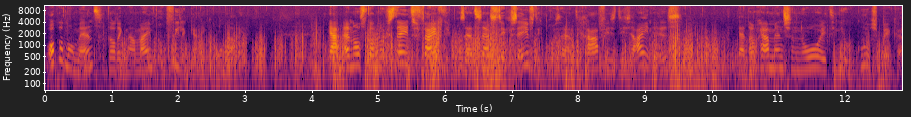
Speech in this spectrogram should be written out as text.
op het moment dat ik naar mijn profielen kijk online? Ja, en als dat nog steeds 50%, 60%, 70% grafisch design is, ja, dan gaan mensen nooit een nieuwe koers pikken.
